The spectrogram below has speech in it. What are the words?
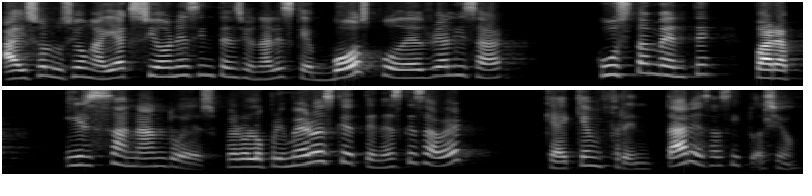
hay solución, hay acciones intencionales que vos podés realizar justamente para ir sanando eso. Pero lo primero es que tenés que saber que hay que enfrentar esa situación.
